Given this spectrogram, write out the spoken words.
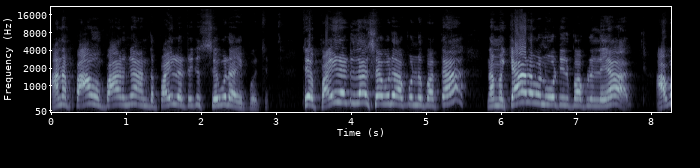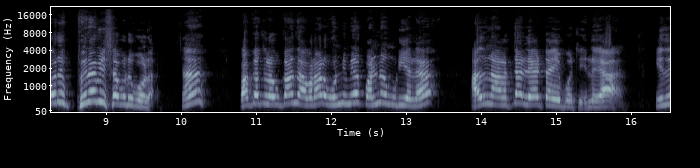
ஆனால் பாவம் பாருங்கள் அந்த பைலட்டுக்கு செவிடாகி போச்சு. சரி பைலட்டு தான் செவிடு அப்படின்னு பார்த்தா நம்ம கேரவன் ஓட்டியிருப்பாப்புல இல்லையா? அவர் பிறவி செவிடு போல. பக்கத்தில் உட்காந்து அவரால் ஒன்றுமே பண்ண முடியலை. அதனால தான் லேட் ஆகி போச்சு இல்லையா? இது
